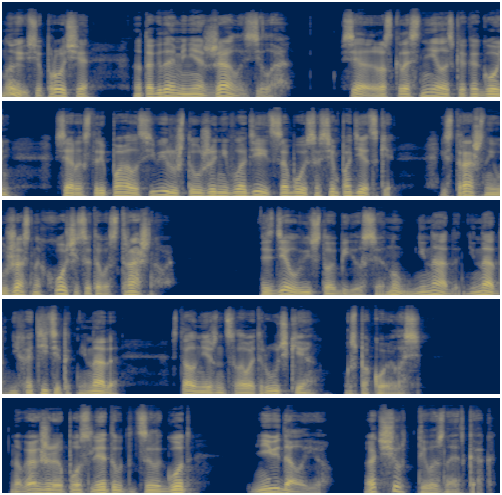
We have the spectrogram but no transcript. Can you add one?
Ну и все прочее. Но тогда меня жалость взяла. Вся раскраснелась, как огонь, вся растрепалась, и вижу, что уже не владеет собой совсем по-детски. И страшно и ужасно хочется этого страшного. Сделал вид, что обиделся. Ну, не надо, не надо, не хотите, так не надо. Стал нежно целовать ручки, успокоилась. Но как же после этого ты целый год не видал ее? А черт его знает как.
